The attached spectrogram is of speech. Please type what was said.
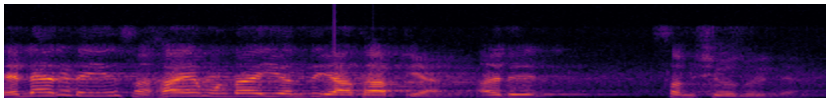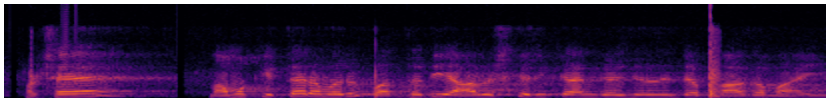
എല്ലാവരുടെയും സഹായമുണ്ടായി എന്ത് യാഥാർത്ഥ്യമാണ്? അതിൽ സംശയമൊന്നുമില്ല. പക്ഷേ നമുക്ക് ഇത്തരം ഒരു പദ്ധതി ആവിഷ്കരിക്കാൻ കഴിഞ്ഞതിന്റെ ഭാഗമായി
